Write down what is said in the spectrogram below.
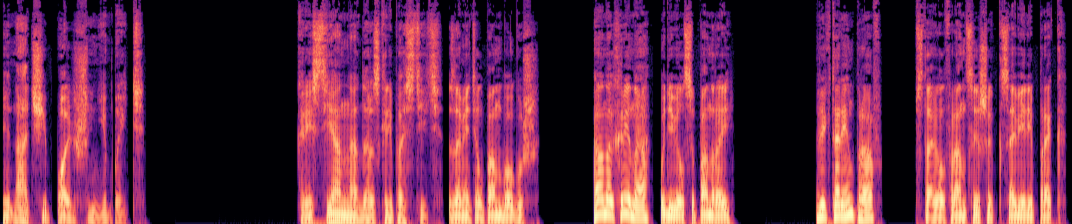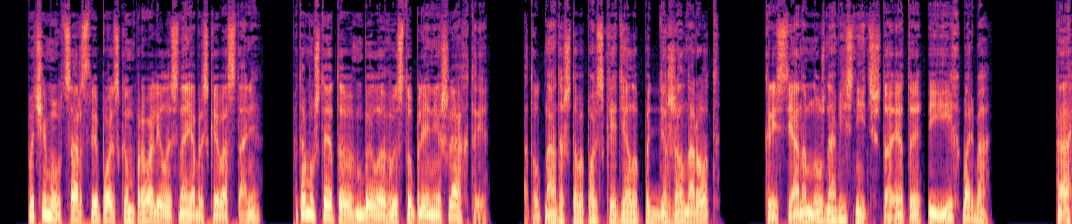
Иначе Польши не быть». «Крестьян надо раскрепостить», — заметил пан Богуш. «А нахрена?» — удивился пан Рей. «Викторин прав», — вставил Францишек Саверий Прек. Почему в царстве польском провалилось ноябрьское восстание? Потому что это было выступление шляхты. А тут надо, чтобы польское дело поддержал народ. Крестьянам нужно объяснить, что это и их борьба. Ха!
